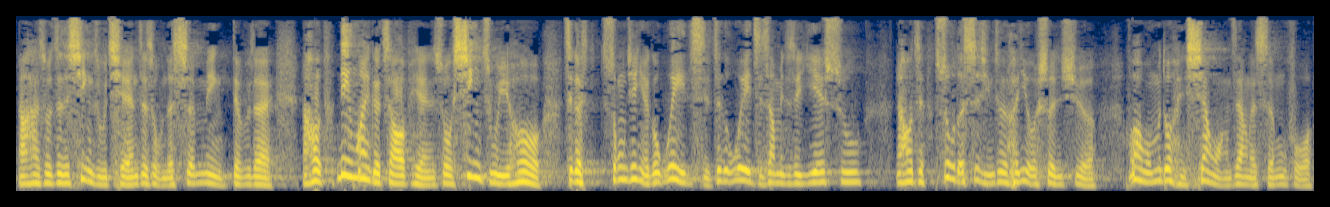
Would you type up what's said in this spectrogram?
然后他说这是信主前，这是我们的生命，对不对？然后另外一个照片说信主以后，这个中间有个位置，这个位置上面就是耶稣。然后这所有的事情就很有顺序了。哇，我们都很向往这样的生活，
